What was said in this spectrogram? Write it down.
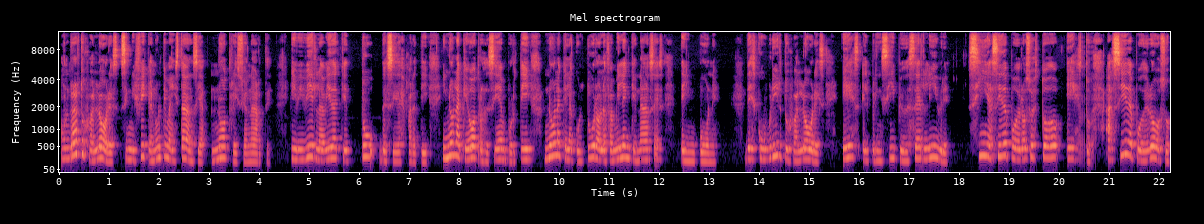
Honrar tus valores significa en última instancia no traicionarte y vivir la vida que tú decides para ti y no la que otros deciden por ti, no la que la cultura o la familia en que naces te impone. Descubrir tus valores es el principio de ser libre Sí, así de poderoso es todo esto, así de poderoso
